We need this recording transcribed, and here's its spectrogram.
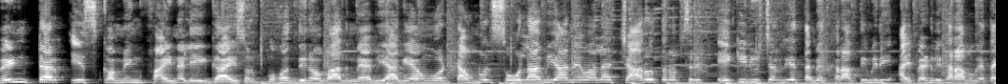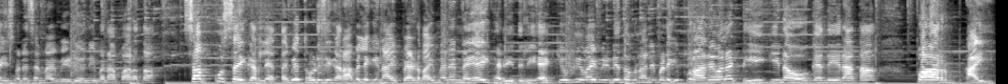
Winter is coming finally guys और बहुत दिनों बाद मैं भी आ गया हूँ और टाउन हॉल सोलह भी आने वाला है। चारों तरफ़ सिर्फ़ एक ही न्यूज़ चल रही है। तबियत खराब थी मेरी आईपैड भी खराब हो गया था, इस वजह से मैं वीडियो नहीं बना पा रहा था। सब कुछ सही कर लिया, तबियत थोड़ी सी खराब है, लेकिन आईपैड भाई मैंने नया ही खरीद लिया है, क्योंकि भाई वीडियो तो बनानी पड़ेगी। पुराने वाला ठीक ही ना हो के दे रहा था। पर भाई,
